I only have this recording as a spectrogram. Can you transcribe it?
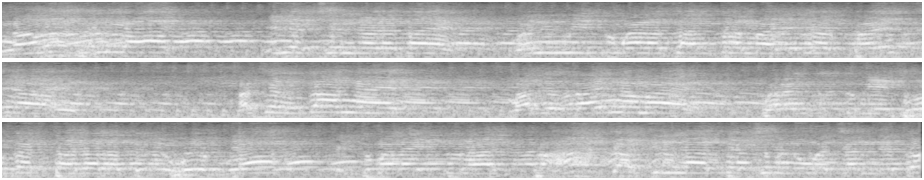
नावाखाली आज इलेक्शन लढत आहे. म्हणून मी तुम्हाला सांगतो माझ्याकडे बरेचसे आहेत. असे उदाहरण आहेत. माझं जाहीरनामा आहे? परंतु तुम्ही सोबत दादाला तुम्ही वोट द्या. मी तुम्हाला इथून आज प्रहारचा जिल्हा अध्यक्ष म्हणून वचन देतो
